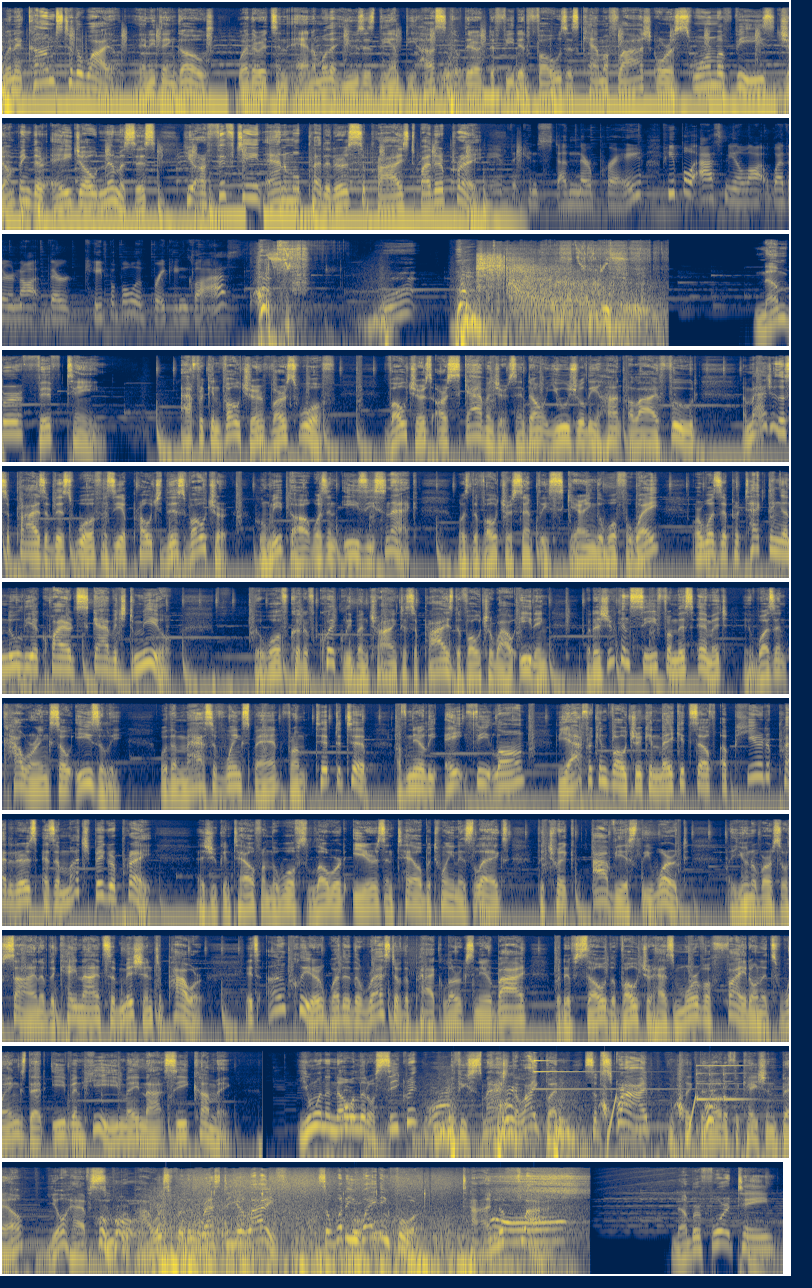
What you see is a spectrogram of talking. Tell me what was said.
When it comes to the wild, anything goes, whether it's an animal that uses the empty husk of their defeated foes as camouflage or a swarm of bees jumping their age-old nemesis, here are 15 animal predators surprised by their prey. That can stun their prey. People ask me a lot whether or not they're capable of breaking glass. Number 15. African vulture vs. wolf. Vultures are scavengers and don't usually hunt alive food. Imagine the surprise of this wolf as he approached this vulture, whom he thought was an easy snack. Was the vulture simply scaring the wolf away, or was it protecting a newly acquired scavenged meal? The wolf could have quickly been trying to surprise the vulture while eating, but as you can see from this image, it wasn't cowering so easily. With a massive wingspan from tip to tip of nearly 8 feet long, the African vulture can make itself appear to predators as a much bigger prey, as you can tell from the wolf's lowered ears and tail between his legs, the trick obviously worked, a universal sign of the canine submission to power. It's unclear whether the rest of the pack lurks nearby, but if so, the vulture has more of a fight on its wings that even he may not see coming. You want to know a little secret? If you smash the like button, subscribe, and click the notification bell, you'll have superpowers for the rest of your life. So what are you waiting for? Time to fly. Number 14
